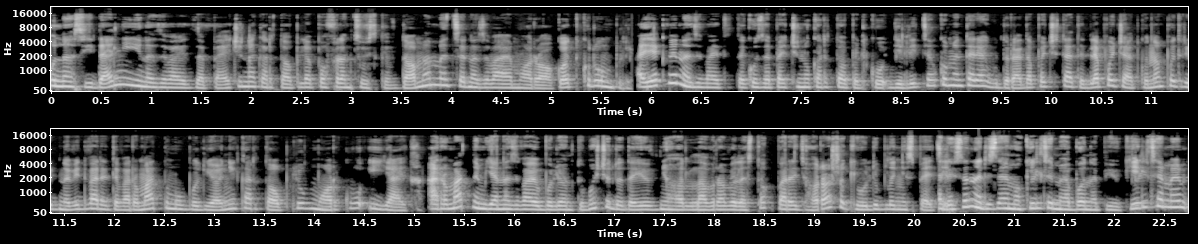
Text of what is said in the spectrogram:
У нас в їдальні її називають запечена картопля по-французьки. Вдома ми це називаємо рокот крумблі. А як ви називаєте таку запечену картопельку? Діліться в коментарях, буду рада почитати. Для початку нам потрібно відварити в ароматному бульйоні картоплю, моркву і яйця. Ароматним я називаю бульйон, тому що додаю в нього лавровий листок, перець, горошок і улюблені спеції. Далі нарізаємо кільцями або напівкільцями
